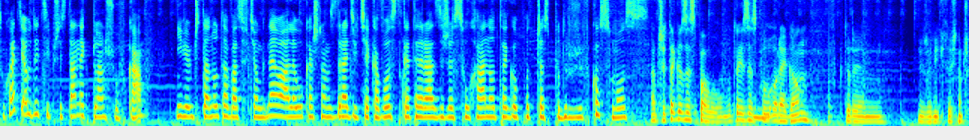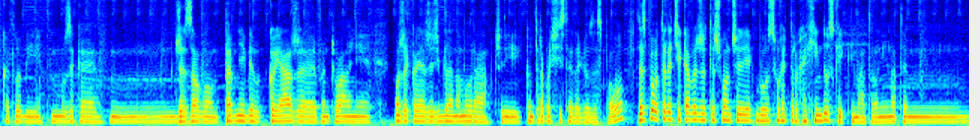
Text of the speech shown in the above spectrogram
Słuchajcie audycji Przystanek Planszówka. Nie wiem, czy ta nuta was wciągnęła, ale Łukasz nam zdradził ciekawostkę teraz, że słuchano tego podczas podróży w kosmos. A czy tego zespołu? Bo to jest zespół Mhm. Oregon, w którym jeżeli ktoś na przykład lubi muzykę mm, jazzową, pewnie go kojarzy, ewentualnie może kojarzyć Glena Mura, czyli kontrabasistę tego zespołu. Zespół o tyle ciekawy, że też łączy, jak było słychać, trochę hinduskiej klimatu. Oni na tym,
